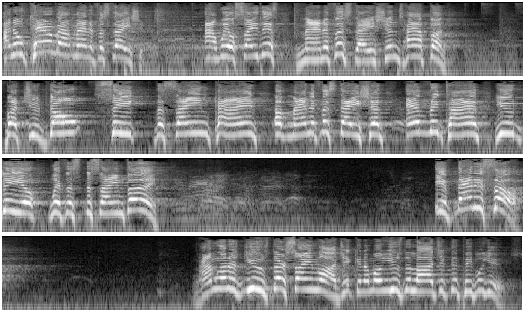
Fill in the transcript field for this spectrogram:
I don't care about manifestations. I will say this manifestations happen. But you don't seek the same kind of manifestation every time you deal with the, the same thing. If that is so, I'm going to use their same logic and I'm going to use the logic that people use.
